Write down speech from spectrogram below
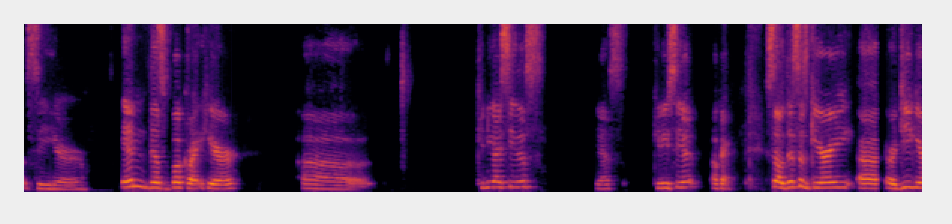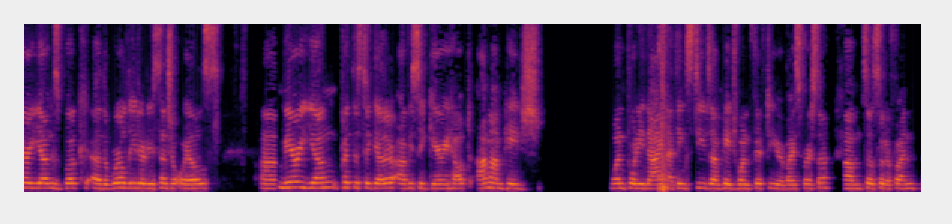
Let's see here. In this book right here, uh, can you guys see this? Yes. Can you see it? Okay. So this is Gary uh, or D. Gary Young's book, uh, The World Leader in Essential Oils. Uh, Mary Young put this together. Obviously, Gary helped. I'm on page 149. I think Steve's on page 150 or vice versa. Um, so sort of fun.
